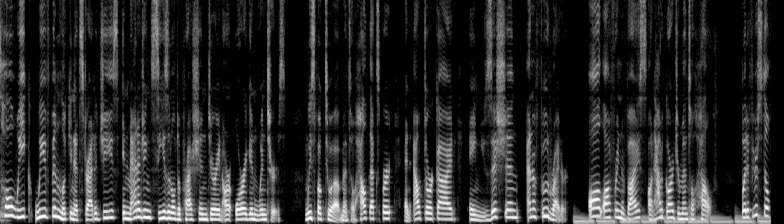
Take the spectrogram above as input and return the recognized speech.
whole week, we've been looking at strategies in managing seasonal depression during our Oregon winters. We spoke to a mental health expert, an outdoor guide, a musician, and a food writer, all offering advice on how to guard your mental health. But if you're still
